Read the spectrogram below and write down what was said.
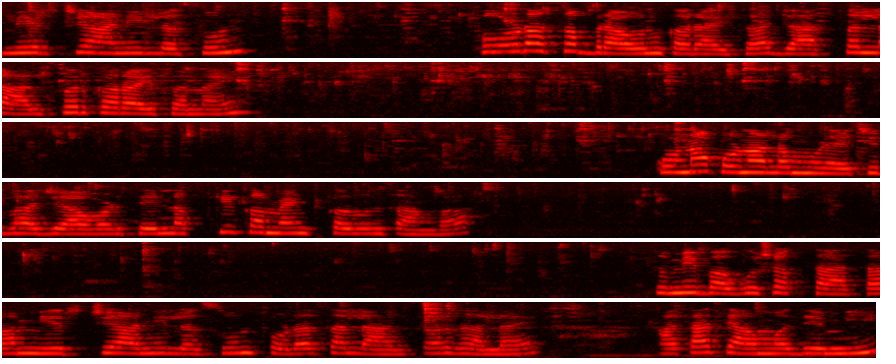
मिरची आणि लसूण थोडासा ब्राऊन करायचा जास्त लालसर करायचा नाही. कोणाकोणाला मुळ्याची भाजी आवडते नक्की कमेंट करून सांगा. तुम्ही बघू शकता आता मिरची आणि लसूण थोडासा लालसर झाला आहे आता त्यामध्ये मी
